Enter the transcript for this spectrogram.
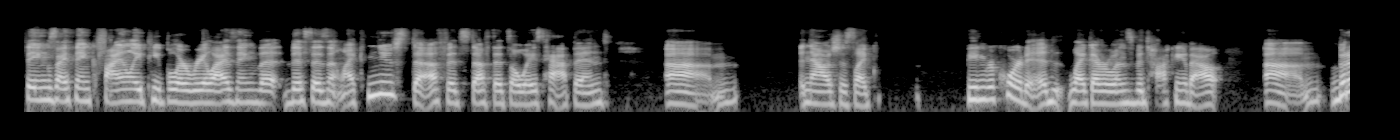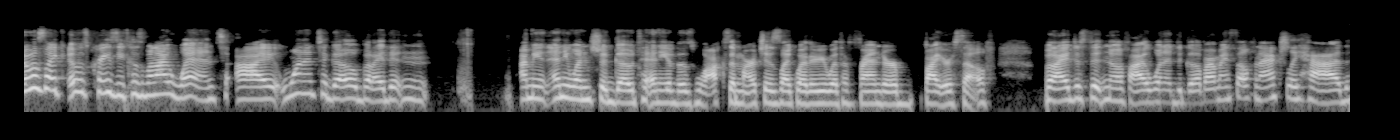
things i think finally people are realizing that this isn't like new stuff. It's stuff that's always happened. Um now it's just like being recorded like everyone's been talking about um but it was like it was crazy because when i went i wanted to go but i didn't I mean, anyone should go to any of those walks and marches, like whether you're with a friend or by yourself. But I just didn't know if I wanted to go by myself. And I actually had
